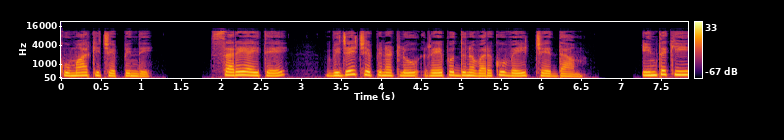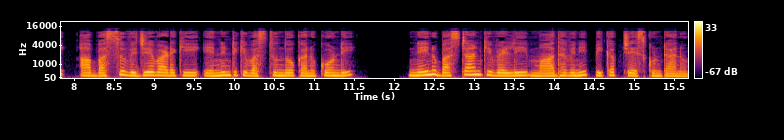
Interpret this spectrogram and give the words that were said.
కుమార్కి చెప్పింది. సరే అయితే విజయ్ చెప్పినట్లు రేపొద్దున వరకు వెయిట్ చేద్దాం. ఇంతకీ ఆ బస్సు విజయవాడకి ఎన్నింటికి వస్తుందో కనుక్కోండి. నేను బస్టాండ్కి వెళ్ళి మాధవిని పికప్ చేసుకుంటాను.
